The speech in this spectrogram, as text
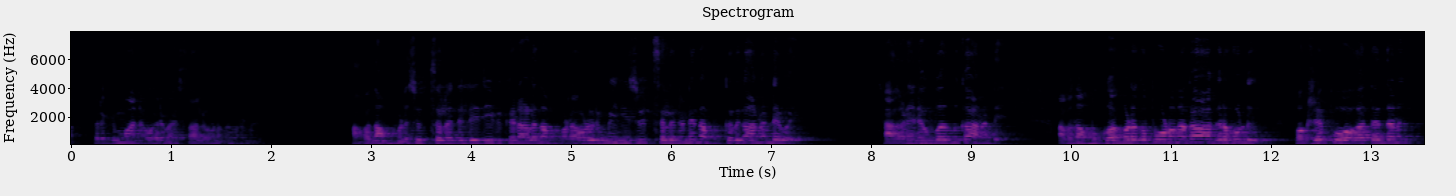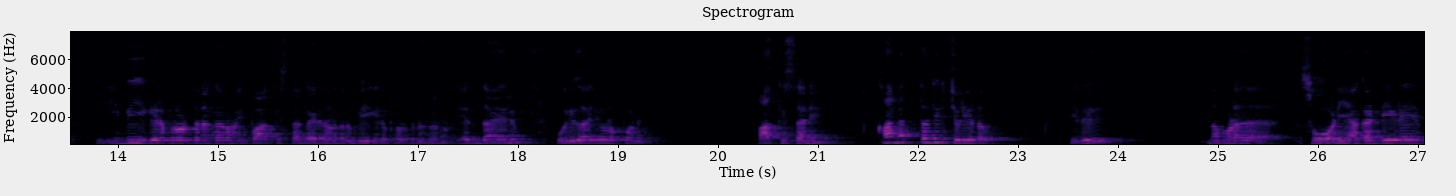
അത്രയ്ക്കും മനോഹരമായ സ്ഥലമാണെന്ന് പറയുന്നത് അപ്പോൾ നമ്മൾ സ്വിറ്റ്സർലൻഡിൽ ജീവിക്കുന്ന ആൾ നമ്മുടെ അവിടെ ഒരു മിനി സ്വിറ്റ്സർലൻഡ് ഉണ്ടെങ്കിൽ നമുക്കത് കാണണ്ടേ പോയി? ചാകണേന് മുമ്പ് അതൊന്ന് കാണണ്ടേ? അപ്പോൾ നമുക്കും അങ്ങോട്ടൊക്കെ പോകണമെന്നൊക്കെ ആഗ്രഹമുണ്ട്. പക്ഷേ പോകാത്ത എന്താണ്? ഈ ഭീകര പ്രവർത്തനം കാരണം ഈ പാകിസ്ഥാൻകാർ നടത്തുന്ന ഭീകര പ്രവർത്തനം കാരണം. എന്തായാലും ഒരു കാര്യം ഉറപ്പാണ്. പാകിസ്ഥാന് കനത്ത തിരിച്ചടി ഉണ്ടാവും ഇത് നമ്മുടെ സോണിയാഗാന്ധിയുടെയും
